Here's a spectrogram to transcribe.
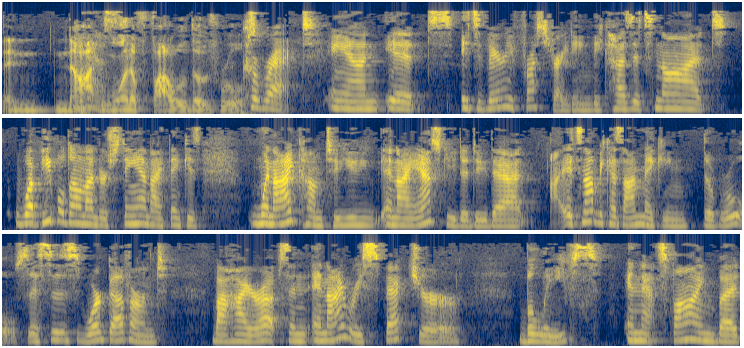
and not yes. want to follow those rules. Correct. And it's, it's very frustrating because it's not, what people don't understand, I think, is when I come to you and I ask you to do that, it's not because I'm making the rules. This is, we're governed by higher ups and, and I respect your beliefs and that's fine. But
